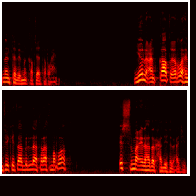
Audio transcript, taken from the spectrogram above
ننتبه من قطيعة الرحم. يلعن قاطع الرحم في كتاب الله ثلاث مرات. اسمع إلى هذا الحديث العجيب.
